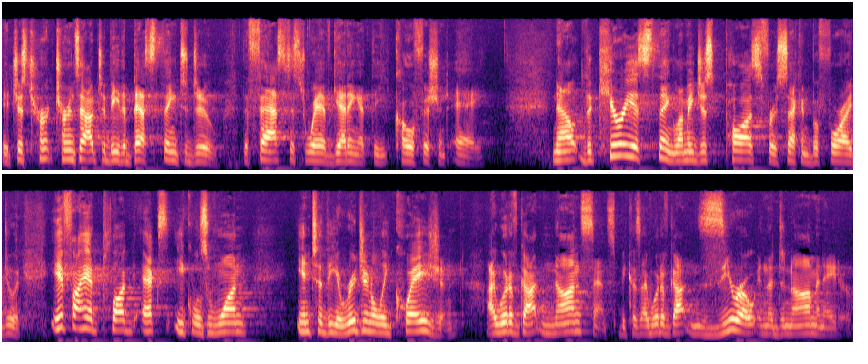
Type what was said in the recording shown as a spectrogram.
It just turns out to be the best thing to do, the fastest way of getting at the coefficient a. Now, the curious thing, let me just pause for a second before I do it. If I had plugged x equals 1 into the original equation, I would have gotten nonsense because I would have gotten 0 in the denominator.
